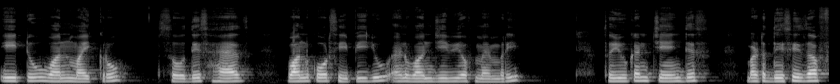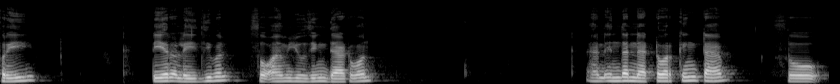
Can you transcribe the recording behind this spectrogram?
E21 micro so this has one core CPU and 1 GB of memory. So you can change this but this is a free tier eligible. So I am using that one. And in the networking tab so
